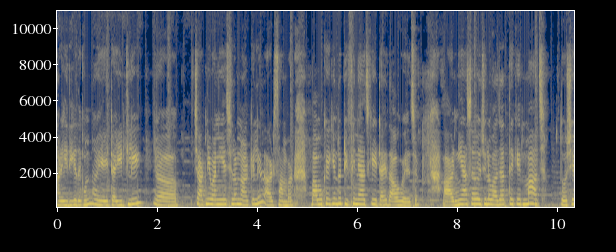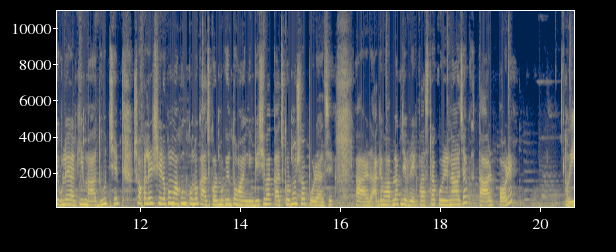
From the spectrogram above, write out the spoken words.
আর এইদিকে দেখুন এইটা ইডলি চাটনি বানিয়েছিলাম নারকেলের আর সাম্বার। বাবুকে কিন্তু টিফিনে আজকে এটাই দেওয়া হয়েছে। আর নিয়ে আসা হয়েছিল বাজার থেকে মাছ। তো সেগুলো আর কি মা ধুচ্ছে। সকালের সেরকম এখন কোনো কাজকর্ম কিন্তু হয়নি। বেশিরভাগ কাজকর্ম সব পড়ে আছে। আর আগে ভাবলাম যে ব্রেকফাস্টটা করে নেওয়া যাক, তারপরে ওই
